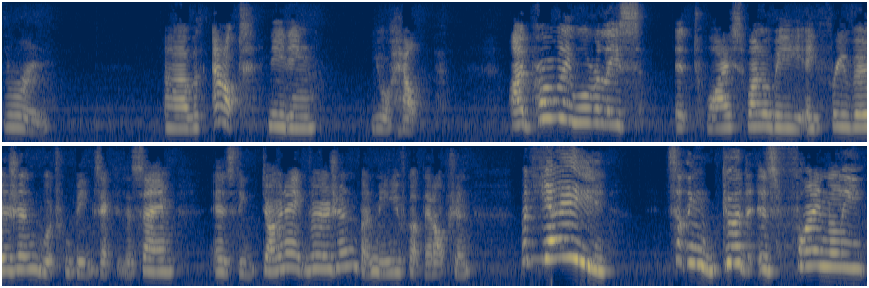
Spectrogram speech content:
through uh, without needing your help. I probably will release it twice. One will be a free version, which will be exactly the same as the donate version, but I mean, you've got that option. But yay! Something good is finally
